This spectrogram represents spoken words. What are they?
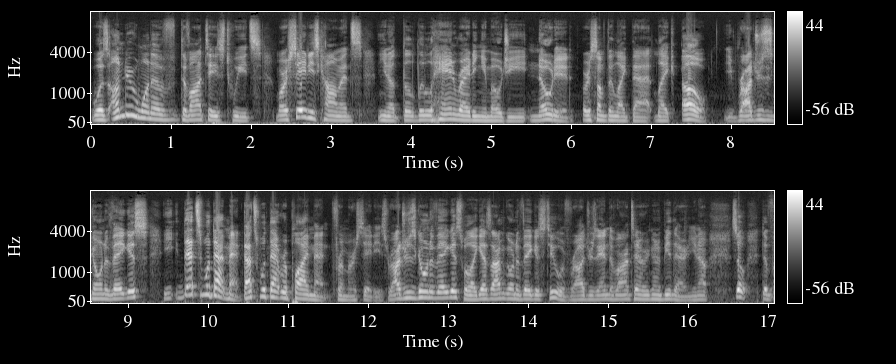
was under one of Davante's tweets Marcedes comments you know the little handwriting emoji noted or something like that like oh Rodgers is going to Vegas. That's what that meant. That's what that reply meant from Marcedes. Rodgers is going to Vegas. Well, I guess I'm going to Vegas too if Rodgers and Davante are going to be there, you know? So Dev-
